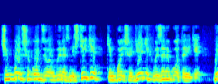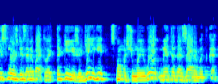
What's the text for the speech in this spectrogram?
Чем больше отзывов вы разместите, тем больше денег вы заработаете. Вы сможете зарабатывать такие же деньги с помощью моего метода заработка.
